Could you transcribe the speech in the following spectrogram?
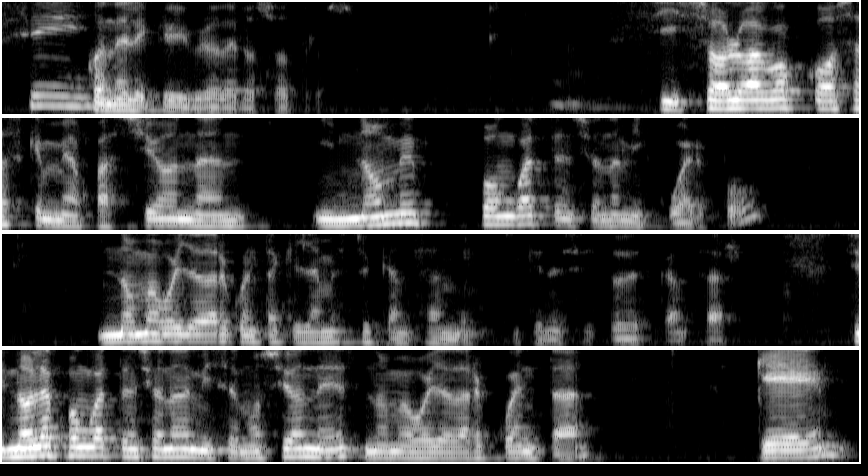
Sí. con el equilibrio de los otros. Si solo hago cosas que me apasionan y no me pongo atención a mi cuerpo, no me voy a dar cuenta que ya me estoy cansando y que necesito descansar. Si no le pongo atención a mis emociones, no me voy a dar cuenta que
